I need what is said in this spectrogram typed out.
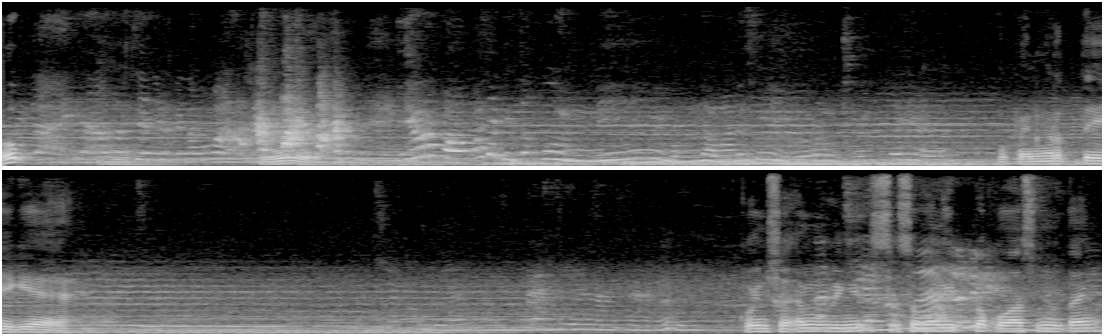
Up. Hmm. Oke. Iya, apa-apa jadi tekuni. Koin CM wingi se- sewengi tok was enteng.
